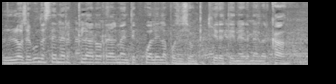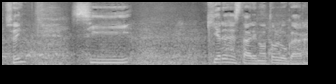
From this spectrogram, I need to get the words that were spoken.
Lo segundo es tener claro realmente cuál es la posición que quiere tener en el mercado. ¿sí? Si quieres estar en otro lugar,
